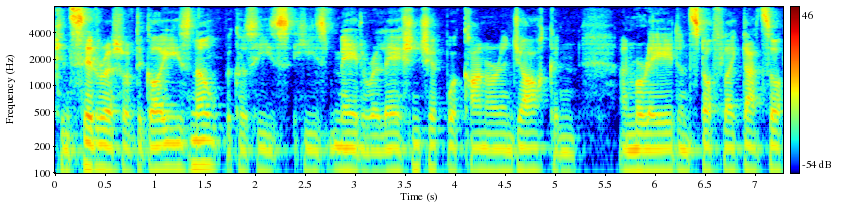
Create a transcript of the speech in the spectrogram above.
considerate of the guys now because he's he's made a relationship with Conor and Jock and and Mairead and stuff like that. So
